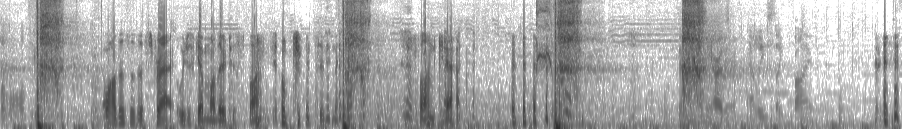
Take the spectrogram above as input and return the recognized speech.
the walls. Wow, this is a strat. We just get mother to spawn children in there. spawn cat. how many are there? At least like five.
